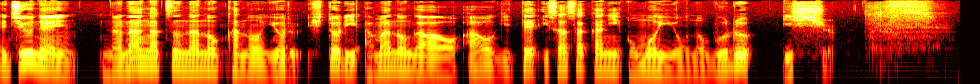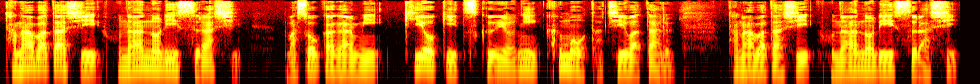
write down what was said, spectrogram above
え、10年7月7日の夜、一人天の川を仰ぎて、いささかに思いを昇る一首。七夕し船乗りすらし、まそ鏡、清きつくよに雲立ち渡る。七夕し船乗りすらし、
